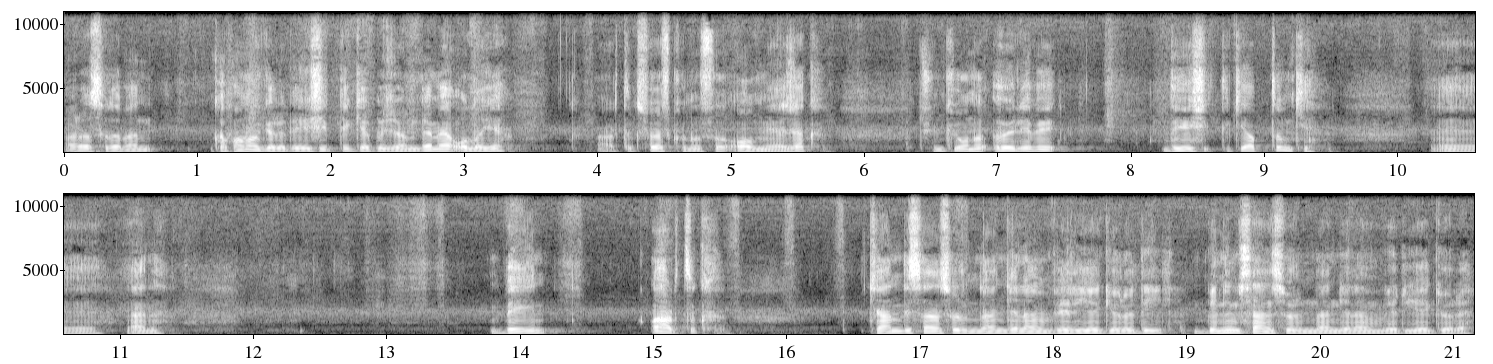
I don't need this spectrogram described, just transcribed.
Ara sıra ben kafama göre değişiklik yapacağım deme olayı artık söz konusu olmayacak. Çünkü onu öyle bir değişiklik yaptım ki e, yani beyin artık kendi sensöründen gelen veriye göre değil, benim sensörümden gelen veriye göre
